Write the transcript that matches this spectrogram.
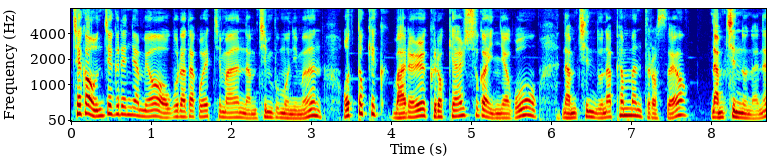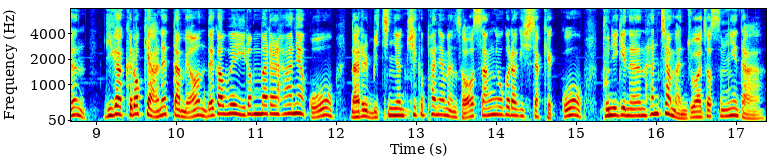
제가 언제 그랬냐며 억울하다고 했지만 남친 부모님은 어떻게 그 말을 그렇게 할 수가 있냐고 남친 누나 편만 들었어요. 남친 누나는 네가 그렇게 안 했다면 내가 왜 이런 말을 하냐고 나를 미친년 취급하냐면서 쌍욕을 하기 시작했고 분위기는 한참 안 좋아졌습니다.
